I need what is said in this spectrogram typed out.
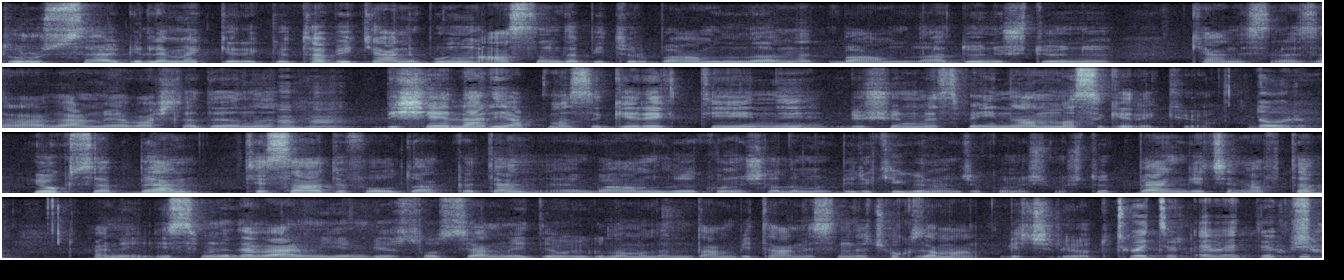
duruş sergilemek gerekiyor. Tabii ki hani bunun aslında bir tür bağımlılığına, bağımlılığa dönüştüğünü, kendisine zarar vermeye başladığını, bir şeyler yapması gerektiğini düşünmesi ve inanması gerekiyor. Doğru. Yoksa ben tesadüf oldu hakikaten. E, bağımlılığı konuşalımı bir iki gün önce konuşmuştuk. Ben geçen hafta hani ismini de vermeyeyim bir sosyal medya uygulamalarından bir tanesinde çok zaman geçiriyordum. Twitter evet diyormuş.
